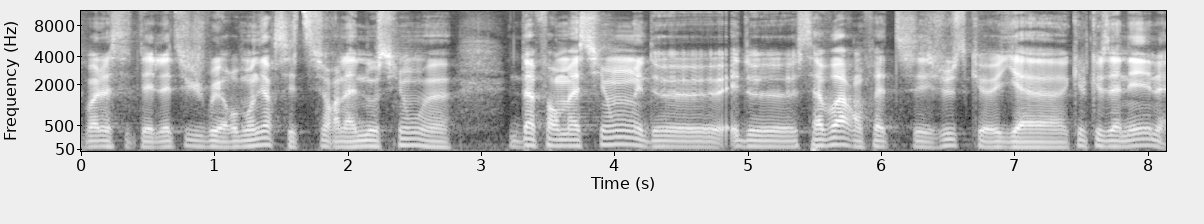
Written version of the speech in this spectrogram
voilà, c'était là-dessus que je voulais rebondir, c'est sur la notion euh, d'information et de, et de savoir en fait. C'est juste qu'il y a quelques années, la,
